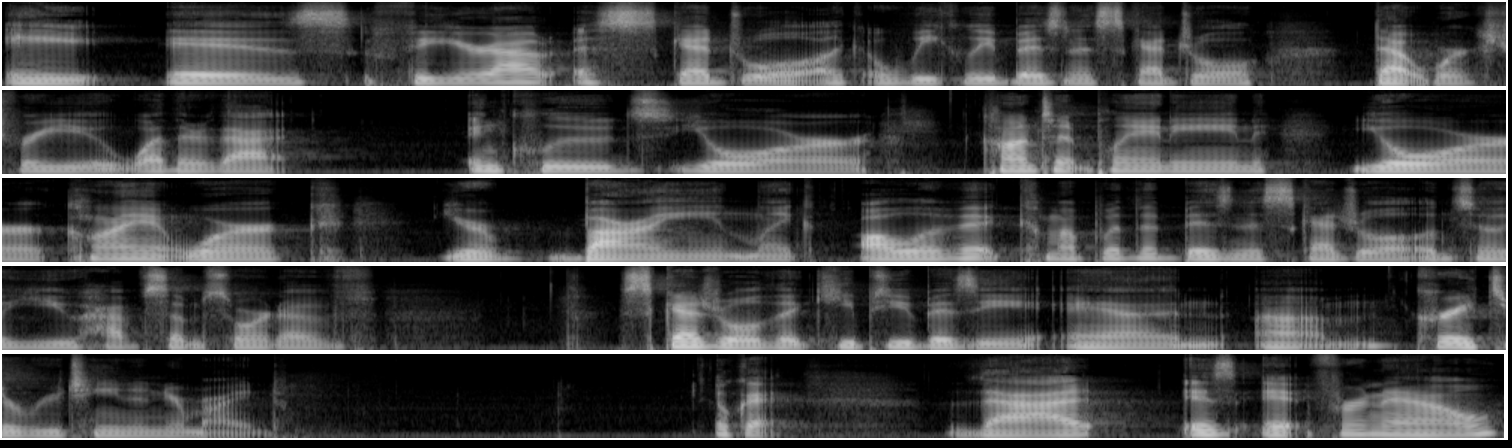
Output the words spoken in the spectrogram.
eight is figure out a schedule, like a weekly business schedule that works for you, whether that includes your content planning, your client work, your buying, like all of it, come up with a business schedule. And so you have some sort of schedule that keeps you busy and um, creates a routine in your mind. Okay, that is it for now.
